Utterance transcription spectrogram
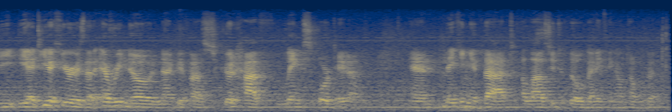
the, the idea here is that every node in IPFS could have links or data, and making it that allows you to build anything on top of it.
